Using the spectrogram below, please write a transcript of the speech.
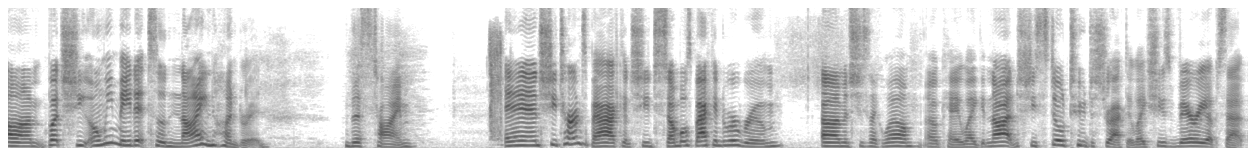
um, but she only made it to nine hundred this time, and she turns back and she stumbles back into her room. Um, and she's like, "Well, okay." Like, not. She's still too distracted. Like, she's very upset.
